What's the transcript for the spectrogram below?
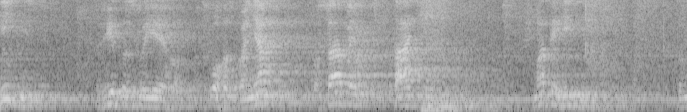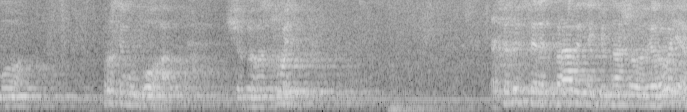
гідність згідно своєго, свого звання, посади, статі, мати гідність. Тому просимо Бога, щоб Господь оселив серед праведників нашого героя.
